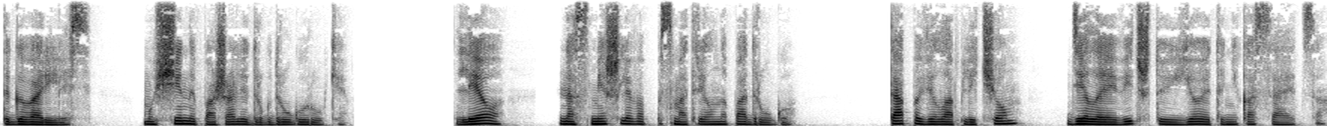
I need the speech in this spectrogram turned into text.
Договорились. Мужчины пожали друг другу руки. Лео насмешливо посмотрел на подругу. Та повела плечом, делая вид, что ее это не касается.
